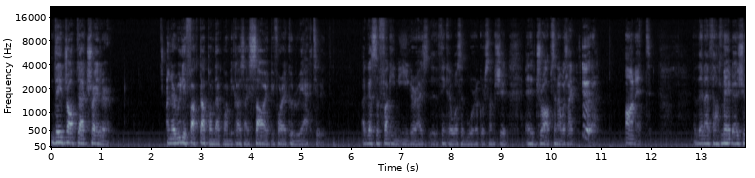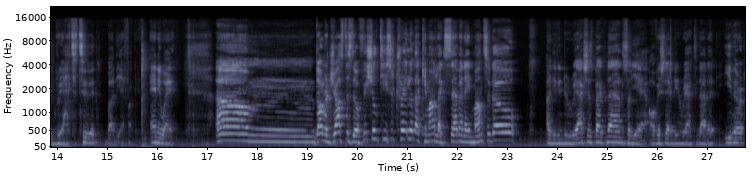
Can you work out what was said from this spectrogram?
they dropped that trailer. And I really fucked up on that one because I saw it before I could react to it. I got so fucking eager, I think I was at work or some shit, and it drops and I was like, Ugh! on it. And then I thought maybe I should react to it, but yeah, fuck it. Anyway, um, Dawn of Justice, the official teaser trailer that came out like seven, eight months ago. I didn't do reactions back then, so yeah, obviously I didn't react to that uh, either.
